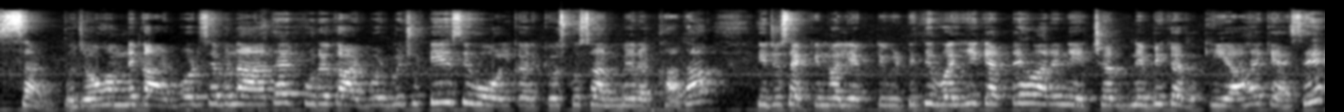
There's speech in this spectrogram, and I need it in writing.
sun तो जो हमने कार्डबोर्ड से बनाया था पूरे कार्डबोर्ड में छोटी सी होल करके उसको सन में रखा था। ये जो सेकंड वाली एक्टिविटी थी, वही कहते हैं हमारे नेचर ने भी कर, किया है कैसे?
